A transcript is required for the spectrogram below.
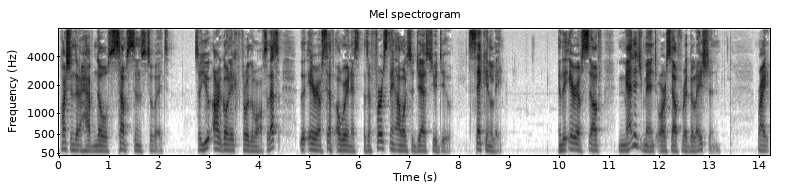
questions that have no substance to it. So you are going to throw them off. So that's the area of self awareness. That's the first thing I would suggest you do. Secondly, in the area of self management or self regulation, right?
